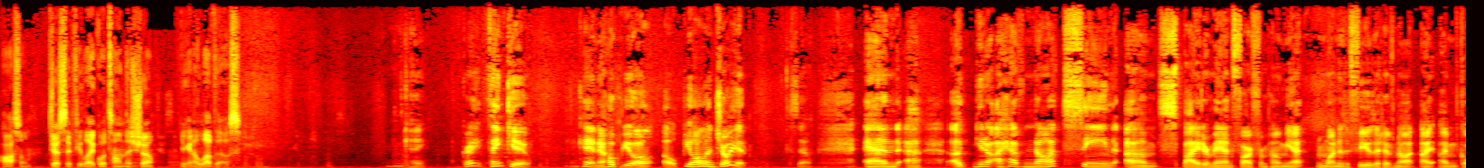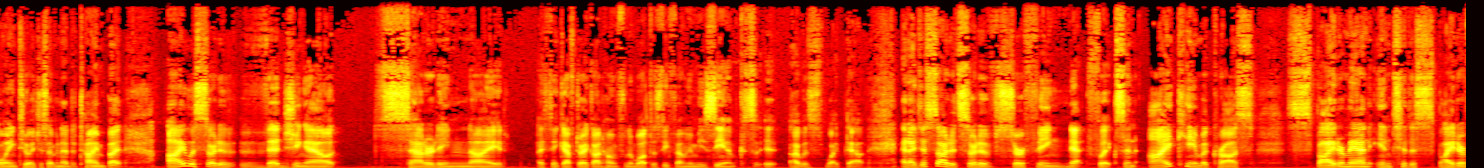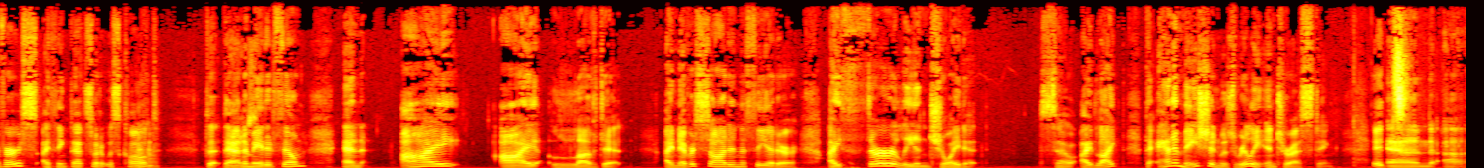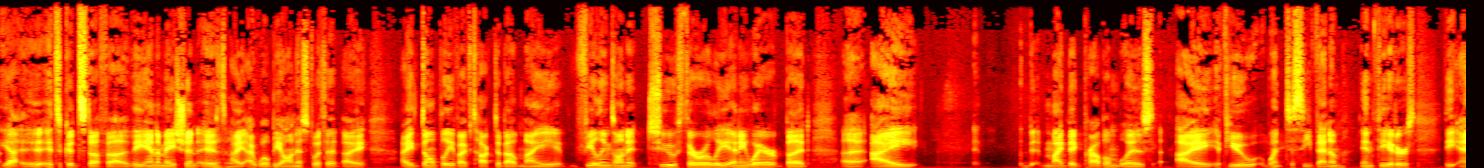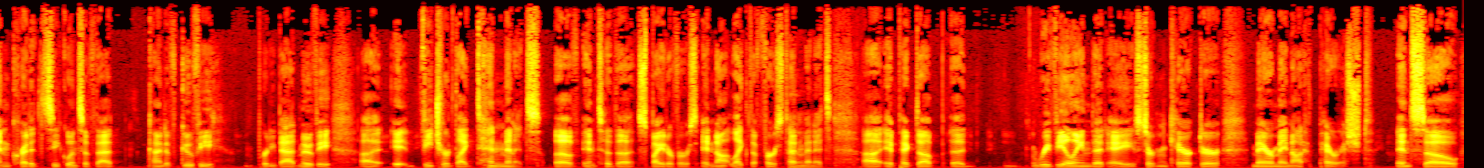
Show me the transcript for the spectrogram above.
awesome. Just if you like what's on this show, you're gonna love those. Okay, great. Thank you. Okay, and I hope you all I hope you all enjoy it. So, and uh, uh, you know, I have not seen um, Spider-Man: Far From Home yet. I'm one of the few that have not. I, I'm going to. I just haven't had the time. But I was sort of vegging out Saturday night. I think after I got home from the Walt Disney Family Museum because I was wiped out, and I just started sort of surfing Netflix, and I came across Spider-Man into the Spider-Verse. I think that's what it was called. Mm-hmm. The the animated film and I I loved it. I never saw it in the theater. I thoroughly enjoyed it. So I liked the animation was really interesting. It's, and uh, yeah, it's good stuff. Uh, the animation is. Mm-hmm. I, I, will be honest with it. I I don't believe I've talked about my feelings on it too thoroughly anywhere, but uh, I my big problem was I if you went to see Venom in theaters, the end credit sequence of that kind of goofy, pretty bad movie, uh, it featured like ten minutes of Into the Spider Verse, and not like the first 10 uh-huh. minutes. Uh, it picked up. Uh, revealing that a certain character may or may not have perished. And so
